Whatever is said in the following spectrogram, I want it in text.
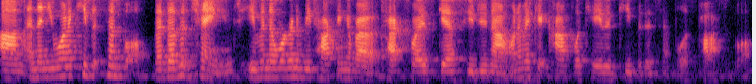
Um, and then you want to keep it simple. That doesn't change. Even though we're going to be talking about tax wise gifts, you do not want to make it complicated. Keep it as simple as possible.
